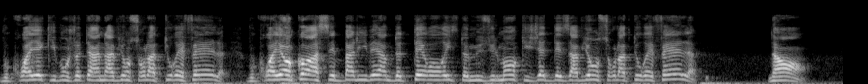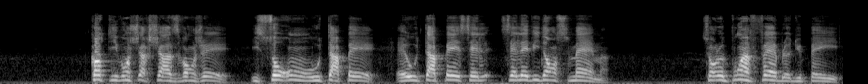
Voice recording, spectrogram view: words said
Vous croyez qu'ils vont jeter un avion sur la tour Eiffel? Vous croyez encore à ces balivernes de terroristes musulmans qui jettent des avions sur la tour Eiffel? Non. Quand ils vont chercher à se venger, ils sauront où taper. Et où taper, c'est l'évidence même. Sur le point faible du pays.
